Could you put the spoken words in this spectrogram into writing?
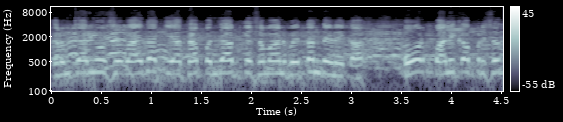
कर्मचारियों से वायदा किया था पंजाब के समान वेतन देने का। और पालिका परिषद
